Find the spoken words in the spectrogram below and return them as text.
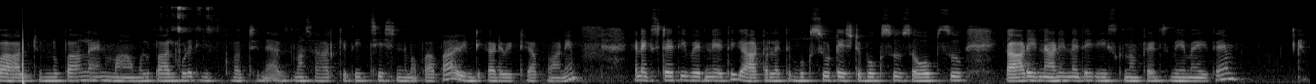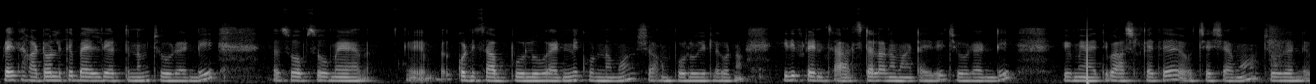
పాలు జున్ను పాలు అండ్ మామూలు పాలు కూడా తీసుకుని వచ్చింది. అవి మా సార్కి అయితే ఇచ్చేసింది మా పాప. ఇంటికాడ పెట్టిరప్పు అని. నెక్స్ట్ అయితే ఇవన్నీ అయితే ఇక ఆటోలో అయితే బుక్స్ టెక్స్ట్ బుక్స్ సోప్స్ ఆడిన ఆడిన అయితే తీసుకున్నాం ఫ్రెండ్స్ మేమైతే. ఇప్పుడైతే ఆటోలు అయితే బయలుదేరుతున్నాం చూడండి. సోప్స్ మే కొన్ని సబ్బులు అన్నీ కొన్నాము షాంపూలు ఇట్లా కొన్నాం. ఇది ఫ్రెండ్స్ హాస్టల్ అనమాట ఇది చూడండి. మేమైతే హాస్టల్కి అయితే వచ్చేసాము. చూడండి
